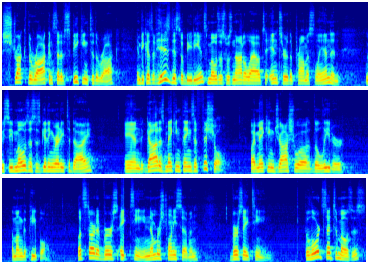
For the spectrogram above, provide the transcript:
struck the rock instead of speaking to the rock. And because of his disobedience, Moses was not allowed to enter the promised land. And we see Moses is getting ready to die, and God is making things official by making Joshua the leader among the people. Let's start at verse 18, Numbers 27, verse 18. The Lord said to Moses,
